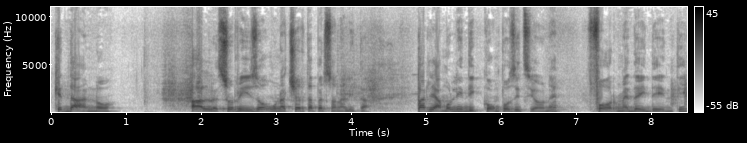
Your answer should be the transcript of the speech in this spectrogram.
che danno al sorriso una certa personalità. Parliamo lì di composizione, forme dei denti,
